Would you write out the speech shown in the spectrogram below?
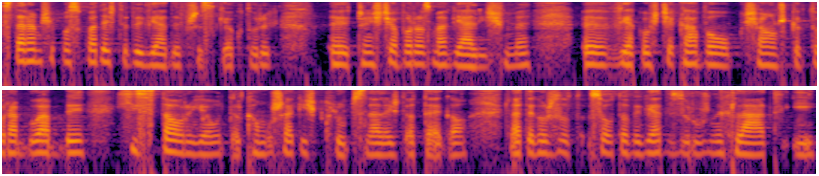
Staram się poskładać te wywiady wszystkie, o których y, częściowo rozmawialiśmy, y, w jakąś ciekawą książkę, która byłaby historią, tylko muszę jakiś klucz znaleźć do tego, dlatego że są to- wywiady z różnych lat i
